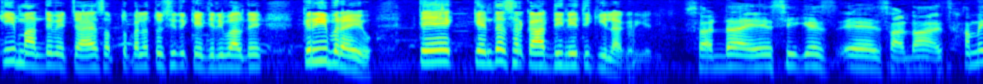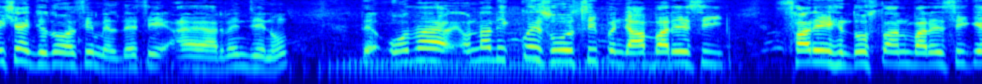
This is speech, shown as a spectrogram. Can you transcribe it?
ਕੀ ਮਨ ਦੇ ਵਿੱਚ ਆਇਆ ਸਭ ਤੋਂ ਪਹਿਲਾਂ? ਤੁਸੀਂ ਤੇ ਕੇਜਰੀਵਾਲ ਦੇ ਕਰੀਬ ਰਹੇ ਹੋ। ਤੇ ਕੇਂਦਰ ਸਰਕਾਰ ਦੀ ਨੀਤੀ ਕੀ ਲੱਗ ਰਹੀ ਹੈ ਜੀ? ਸਾਡਾ ਇਹ ਸੀ ਕਿ ਸਾਡਾ ਹਮੇਸ਼ਾ ਜਦੋਂ ਅਸੀਂ ਮਿਲਦੇ ਸੀ ਅਰਵਿੰਦ ਜੀ ਨੂੰ, ਤੇ ਉਹਦਾ, ਉਹਨਾਂ ਦੀ ਇੱਕੋ ਹੀ ਸੋਚ ਸੀ, ਪੰਜਾਬ ਬਾਰੇ ਸੀ ਸਾਰੇ ਹਿੰਦੁਸਤਾਨ ਬਾਰੇ ਸੀ ਕਿ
